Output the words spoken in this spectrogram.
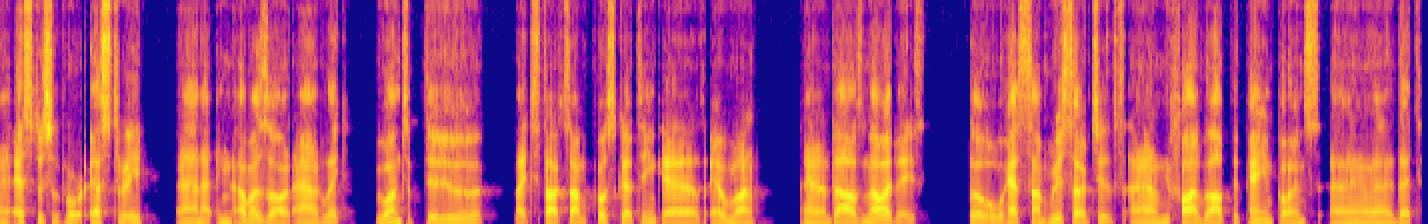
uh, especially for S3 and in Amazon, and like we wanted to like start some cost cutting as everyone and does nowadays. So we had some researches and we found out the pain points uh, that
